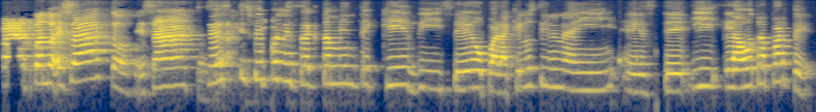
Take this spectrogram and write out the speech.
Para cuando, exacto, exacto. ¿Sabes que sepan exactamente qué dice o para qué los tienen ahí? Este, y la otra parte,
